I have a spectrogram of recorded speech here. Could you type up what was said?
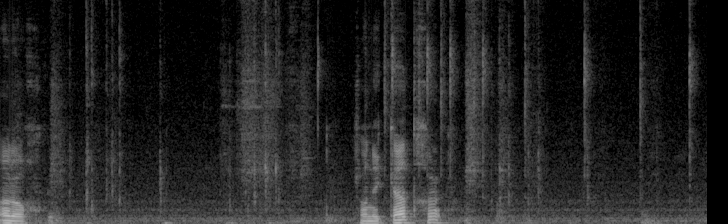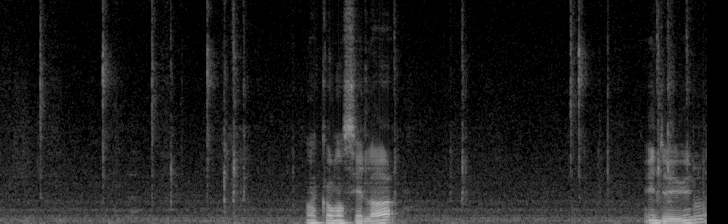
Alors. J'en ai quatre. On va commencer là. Et de une.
